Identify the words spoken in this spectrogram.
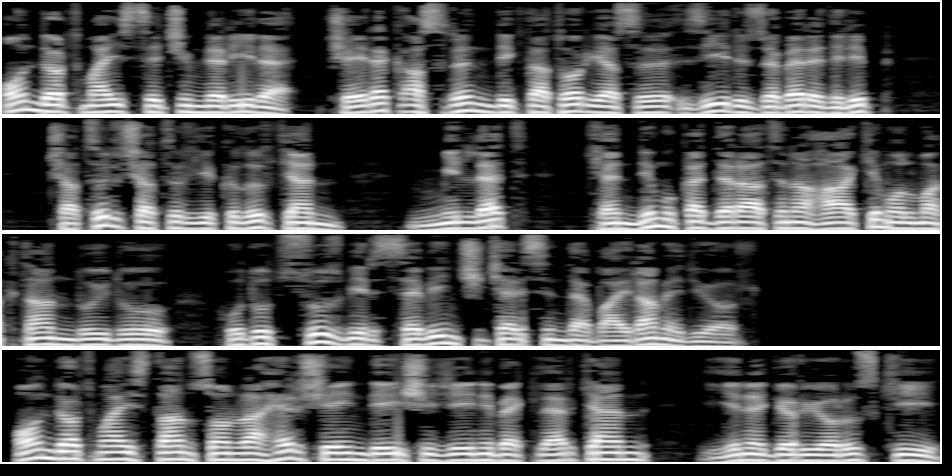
14 Mayıs seçimleriyle çeyrek asrın diktatoryası zir zöber edilip çatır çatır yıkılırken millet kendi mukadderatına hakim olmaktan duyduğu hudutsuz bir sevinç içerisinde bayram ediyor. 14 Mayıs'tan sonra her şeyin değişeceğini beklerken yine görüyoruz ki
